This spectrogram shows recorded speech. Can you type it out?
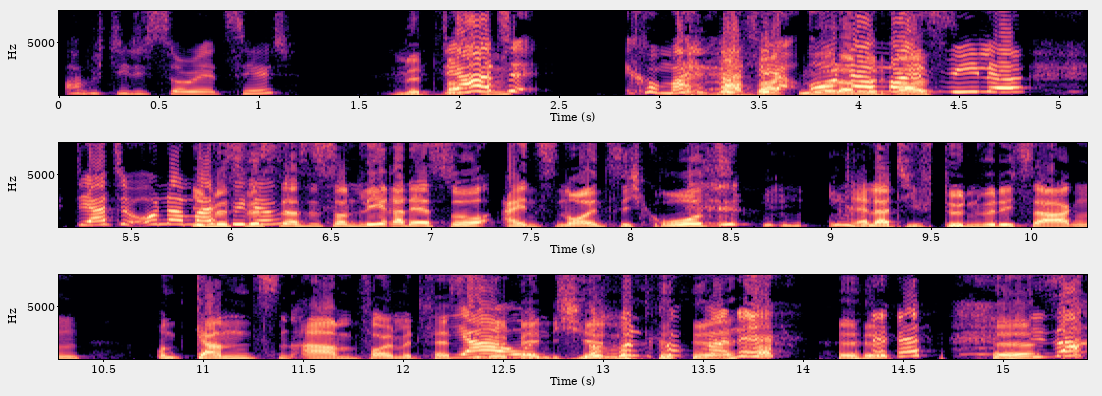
hab ich dir die Story erzählt? Mit Der Waffen. hatte. Guck mal, der hatte ja unnormal viele. Der hatte Ihr unnormal müsst viele. wissen, das ist so ein Lehrer, der ist so 1,90 groß, relativ dünn, würde ich sagen, und ganzen Arm voll mit ja, und, Festivalbändchen. und guck mal, ne? Die Sache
